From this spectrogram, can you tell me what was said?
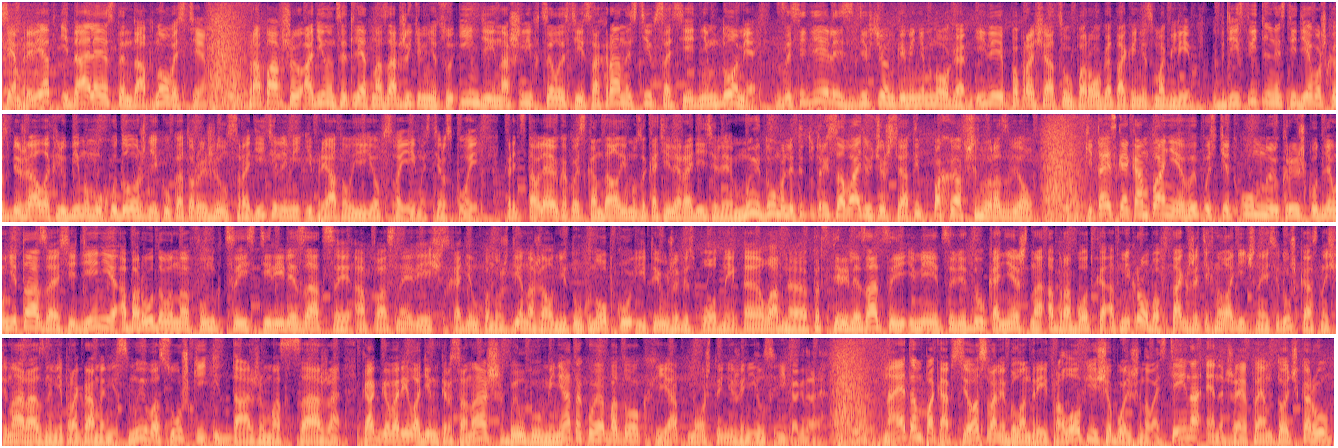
Всем привет и далее стендап новости. Пропавшую 11 лет назад жительницу Индии нашли в целости и сохранности в соседнем доме. Засиделись с девчонками немного или попрощаться у порога так и не смогли. В действительности девушка сбежала к любимому художнику, который жил с родителями и прятал ее в своей мастерской. Представляю, какой скандал ему закатили родители. Мы думали, ты тут рисовать учишься, а ты похабщину развел. Китайская компания выпустит умную крышку для унитаза. Сиденье оборудовано функцией стерилизации опасная вещь. Сходил по нужде, нажал не ту кнопку, и ты уже бесплодный. Э, ладно, под стерилизацией имеется в виду, конечно, обработка от микробов. Также технологичная сидушка оснащена разными программами смыва, сушки и даже массажа. Как говорил один персонаж, был бы у меня такой ободок, я б, может, и не женился никогда. На этом пока все. С вами был Андрей Фролов. Еще больше новостей на energyfm.ru.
